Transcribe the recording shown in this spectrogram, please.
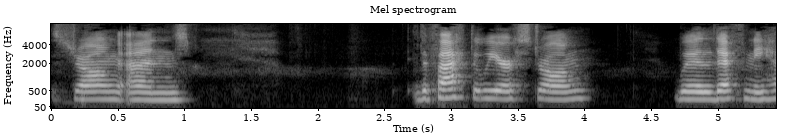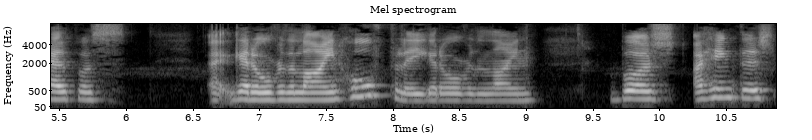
strong. And the fact that we are strong will definitely help us uh, get over the line. Hopefully, get over the line. But I think that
